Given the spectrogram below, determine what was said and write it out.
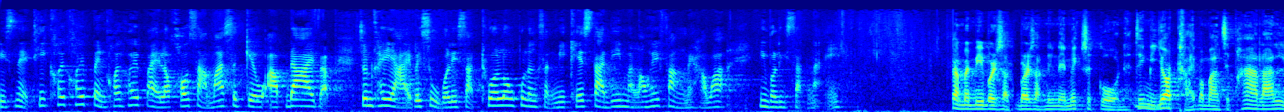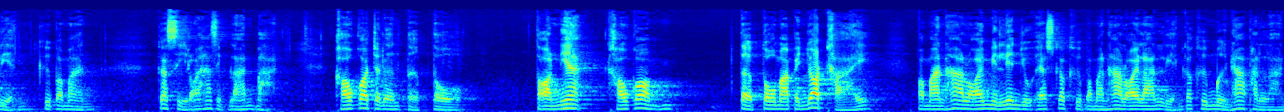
business ที่ค่อยๆ เป็น ค่อยๆ ไป แล้วเขาสามารถ scale up ได้แบบ จนขยายไปสู่บริษัททั่วโลกคุณเรังสรรค์มี case study มาเล่าให้ฟังไหมคะว่ามีบริษัทไหนแต่มันมีบริษัทบริษัทหนึ่งในเม็กซิโกเนี่ยที่มียอดขายประมาณ 15 ล้านเหรียญคือประมาณก็ 450 ล้านบาท เขาก็เจริญเติบโต ตอนเนี้ยเขาก็เติบโตมาเป็นยอดขาย ประมาณ 500 มิลเลียน US ก็คือประมาณ 500 ล้านเหรียญก็คือ 15,000 ล้าน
